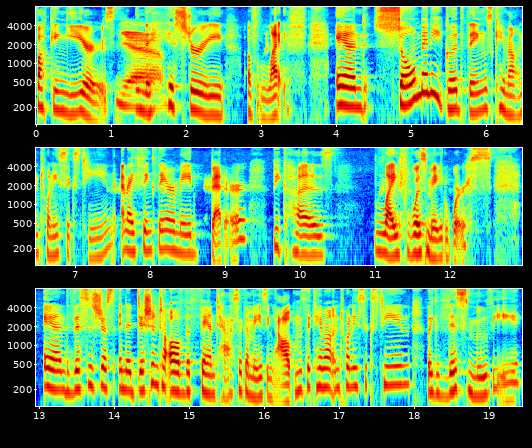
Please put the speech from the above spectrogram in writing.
fucking years yeah. in the history of life. And so many good things came out in 2016, and I think they are made better because life was made worse. And this is just in addition to all of the fantastic, amazing albums that came out in 2016, like this movie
